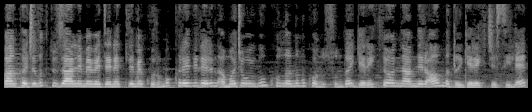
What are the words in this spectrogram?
Bankacılık Düzenleme ve Denetleme Kurumu kredilerin amaca uygun kullanımı konusunda gerekli önlemleri almadığı gerekçesiyle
